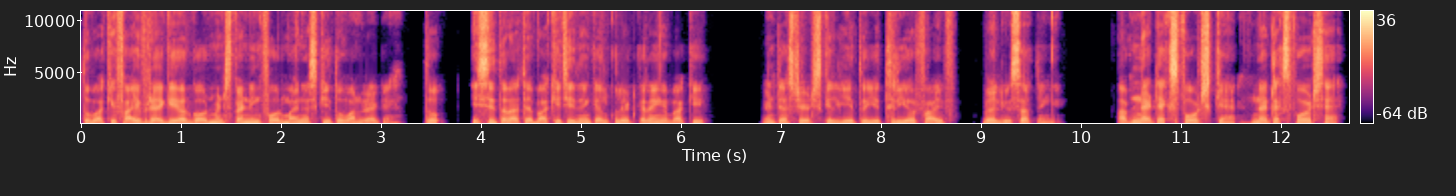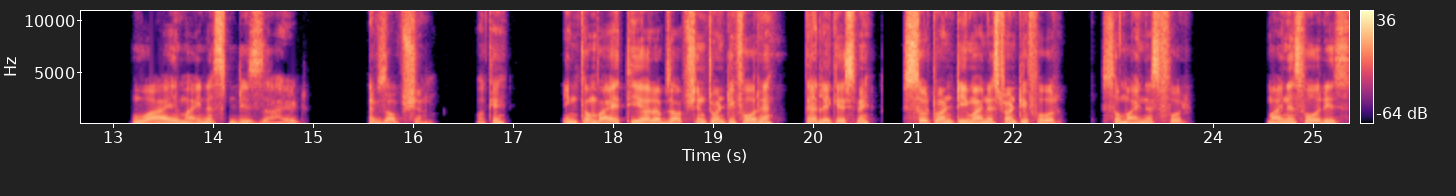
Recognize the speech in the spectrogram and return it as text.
तो बाकी फाइव रह गए और गवर्नमेंट स्पेंडिंग फोर माइनस की तो वन रह गए। तो इसी तरह से बाकी चीज़ें कैलकुलेट करेंगे बाकी इंटरेस्ट रेट्स के लिए तो ये थ्री और फाइव वैल्यूज़ आ जाएँगी। अब नेट एक्सपोर्ट्स क्या हैं? नेट एक्सपोर्ट्स हैं Y minus desired absorption okay income Y थी और एब्जॉर्प्शन ट्वेंटी फोर है पहले केस में। So twenty minus twenty four so minus four minus four is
